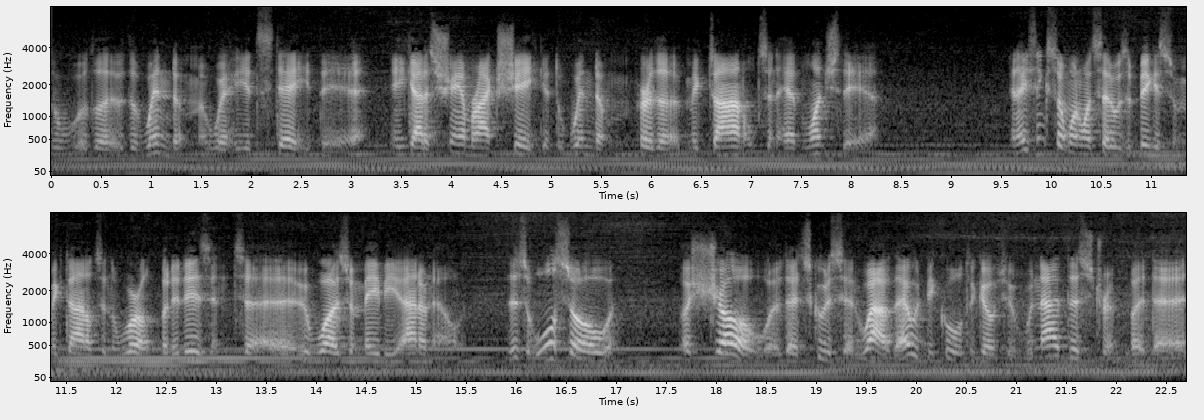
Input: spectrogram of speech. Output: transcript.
the, the, Wyndham where he had stayed there. He got a Shamrock Shake at the Wyndham or the McDonald's and had lunch there. And I think someone once said it was the biggest McDonald's in the world, but it isn't. Uh, it was, or maybe I don't know. There's also a show that Scooter said, "Wow, that would be cool to go to." Well, not this trip, but uh,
